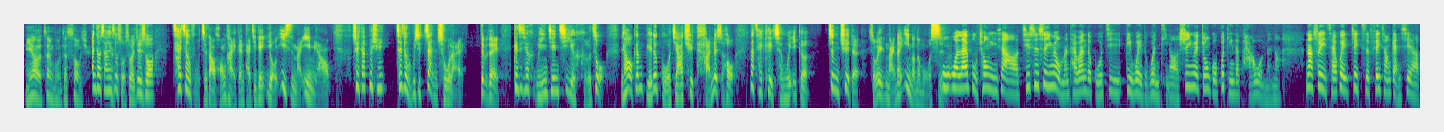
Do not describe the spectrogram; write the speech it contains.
你要有政府的授权。按照张医师所说的，就是说蔡政府知道鸿海跟台积电有意思买疫苗，所以他必须蔡政府必须站出来，对不对？跟这些民间企业合作，然后跟别的国家去谈的时候，那才可以成为一个。正确的所谓买卖疫苗的模式？我我来补充一下啊，其实是因为我们台湾的国际地位的问题啊，是因为中国不停的卡我们呢、那所以才会这次非常感谢啊，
